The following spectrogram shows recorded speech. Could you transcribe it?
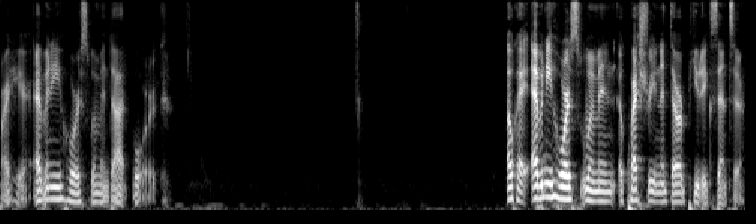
right here, ebonyhorsewomen.org. Okay, Ebony Horsewomen Equestrian and Therapeutic Center,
